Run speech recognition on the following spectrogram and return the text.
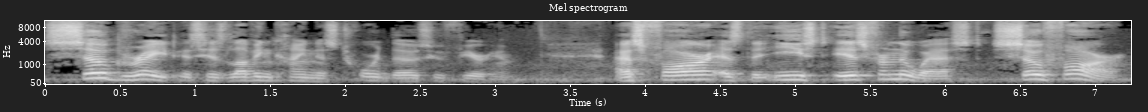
so great is his loving kindness toward those who fear him. As far as the east is from the west, so far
